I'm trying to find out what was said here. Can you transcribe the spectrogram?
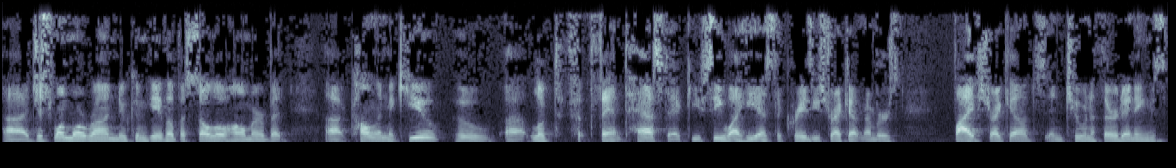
uh, just one more run. Newcomb gave up a solo homer, but uh, Collin McHugh, who uh, looked f- fantastic, you see why he has the crazy strikeout numbers. Five strikeouts in two and a third innings.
